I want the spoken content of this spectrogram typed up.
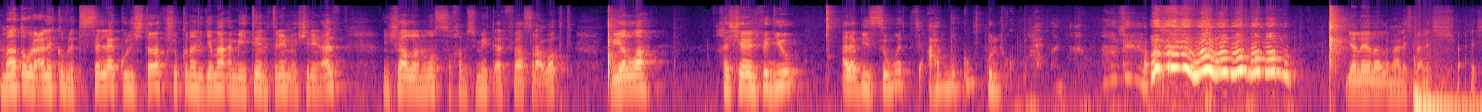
ما أطول عليكم لا تنسى like والاشتراك شكرا يا جماعة. 222 ألف. إن شاء الله نوصل 500 ألف في أسرع وقت. ويلا خشينا الفيديو. love you so much أحبكم كلكم. يلا يلا يلا معلش معلش معلش.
